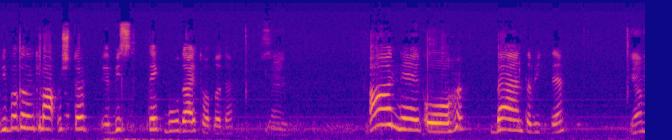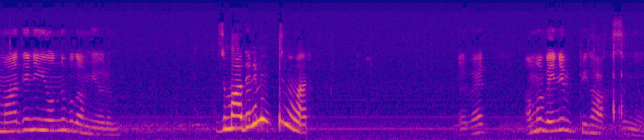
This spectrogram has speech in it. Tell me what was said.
Bir bakalım kim 64 e, bir tek buğday topladı. sen. Aa ne o. Ben tabii ki de. Ya madenin yolunu bulamıyorum. Bizim madenimiz mi var? Evet. Ama benim pickaxe'ım yok.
